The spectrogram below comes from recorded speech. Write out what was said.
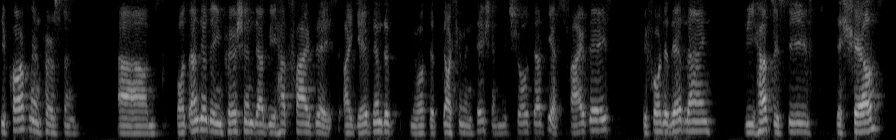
department person um, was under the impression that we had five days. I gave them the, you know, the documentation, which showed that yes, five days before the deadline, we had received the shell,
